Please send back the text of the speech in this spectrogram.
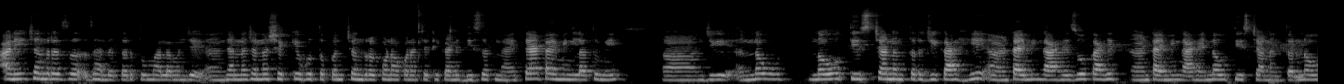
आणि चंद्राचं झालं तर तुम्हाला म्हणजे ज्यांना ज्यांना शक्य होतं पण चंद्र कोणाकोणाच्या ठिकाणी दिसत नाही त्या टायमिंगला तुम्ही जी नऊ नऊ तीसच्या नंतर जी काही टायमिंग आहे जो काही टायमिंग आहे नऊ तीसच्या नंतर नऊ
